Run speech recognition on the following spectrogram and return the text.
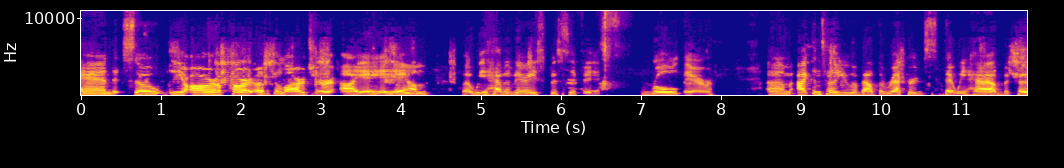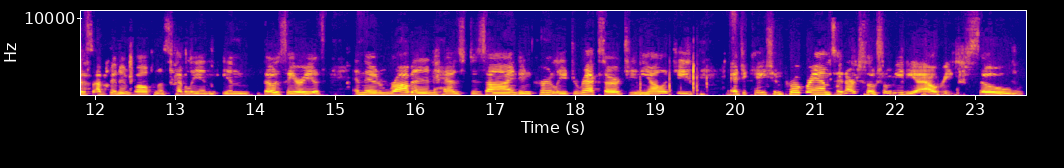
And so we are a part of the larger IAAM, but we have a very specific role there. Um, I can tell you about the records that we have because I've been involved most heavily in, in those areas. And then Robin has designed and currently directs our genealogy education programs and our social media outreach. So,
